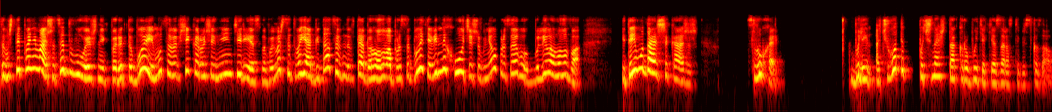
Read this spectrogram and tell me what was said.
Тому що ти розумієш, що це двоєшник перед тобою, йому це взагалі, коротше, не інтересно. Понимаєш, це твоя біда, це в тебе голова про це болить, а він не хоче, щоб в нього про це боліла голова. І ти йому далі кажеш: слухай, блін, а чого ти почнеш так робити, як я зараз тобі сказала?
